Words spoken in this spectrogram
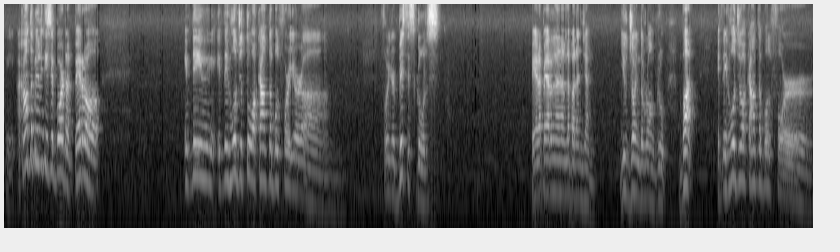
Okay. accountability is important pero if they if they hold you too accountable for your uh, for your business goals, pera-pera na nalabanan dyan. You joined the wrong group. But, if they hold you accountable for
